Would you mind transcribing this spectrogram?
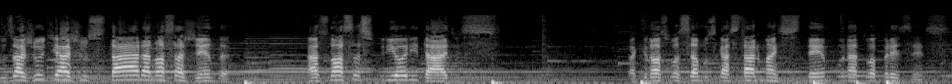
Nos ajude a ajustar a nossa agenda, as nossas prioridades, para que nós possamos gastar mais tempo na tua presença.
